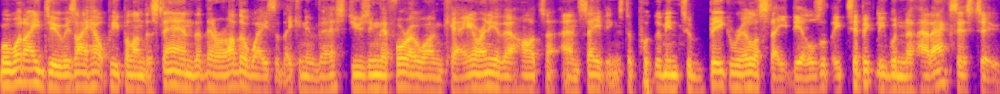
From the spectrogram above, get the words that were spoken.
Well, what I do is I help people understand that there are other ways that they can invest using their 401k or any of their hard and savings to put them into big real estate deals that they typically wouldn't have had access to.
